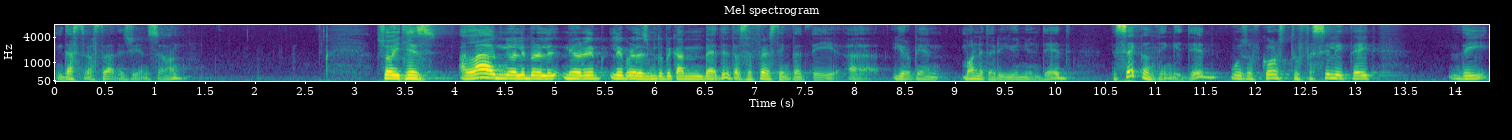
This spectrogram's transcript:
industrial strategy, and so on. So it has allowed neoliberal, neoliberalism to become embedded. That's the first thing that the uh, European Monetary Union did. The second thing it did was, of course, to facilitate the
